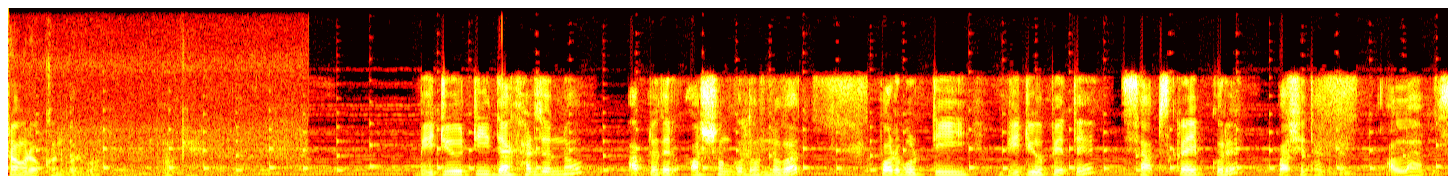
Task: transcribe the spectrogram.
সংরক্ষণ করব। ওকে। ভিডিওটি দেখার জন্য আপনাদের অসংখ্য ধন্যবাদ। পরবর্তী ভিডিও পেতে সাবস্ক্রাইব করে পাশে থাকবেন। আল্লাহ হাফিজ।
